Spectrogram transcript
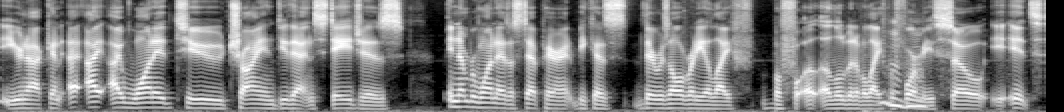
You're not gonna. I, I wanted to try and do that in stages. In number one, as a step parent, because there was already a life before, a little bit of a life mm-hmm. before me. So it's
